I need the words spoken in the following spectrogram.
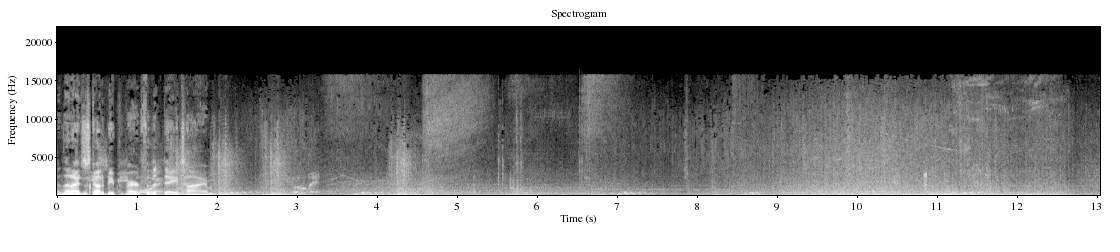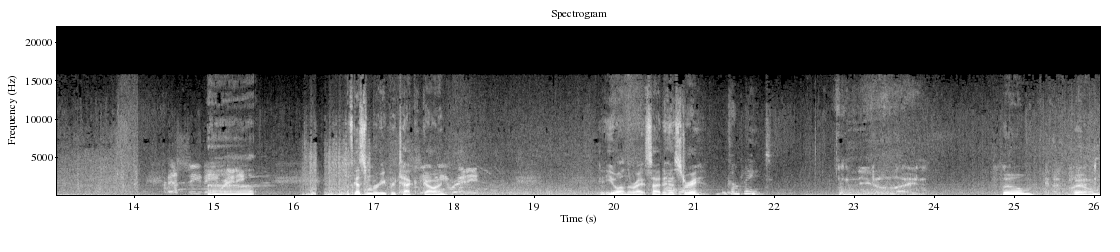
And then I just got to be prepared for the daytime. Move it. SCV ready. Uh, let's get some Reaper tech going. Get you on the right side of history. Complete. Boom, boom.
